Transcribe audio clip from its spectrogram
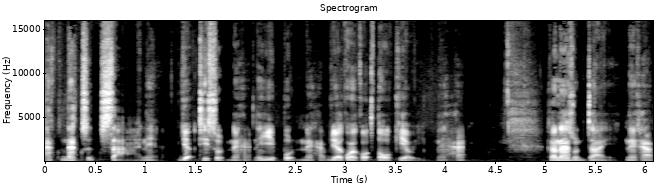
นักนักศึกษาเนี่ยเยอะที่สุดนะฮะในญี่ปุ่นนะครับเยอะกว่าโตเกียวอีกนะฮะก็น่าสนใจนะครับ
